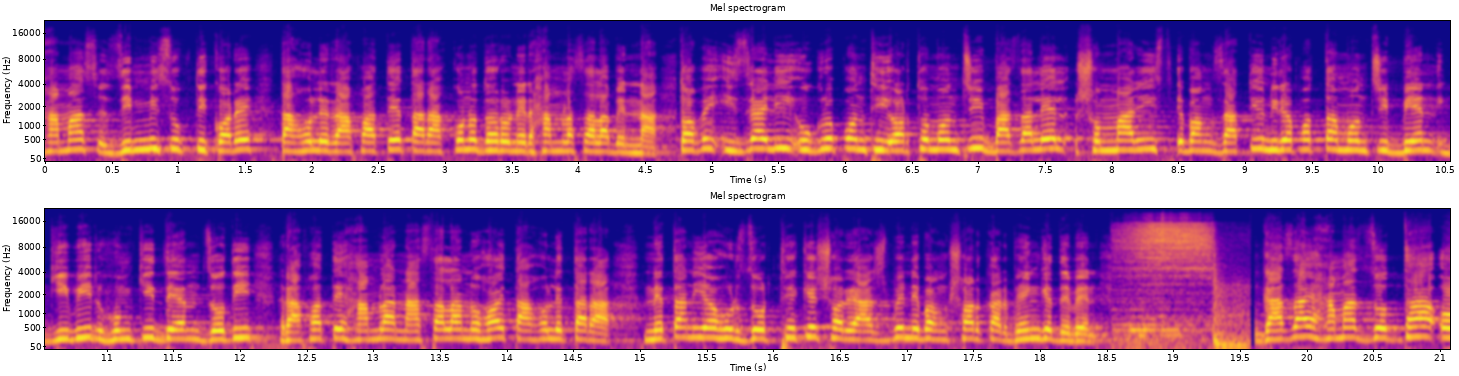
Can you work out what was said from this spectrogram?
হামাস জিম্মি চুক্তি করে, তাহলে রাফাতে তারা কোনো ধরনের হামলা চালাবেন না। তবে ইসরায়েলি উগ্রপন্থী অর্থমন্ত্রী বাজালেল সোম্মারিস এবং জাতীয় নিরাপত্তা মন্ত্রী বেন গিবির হুমকি দেন, যদি রাফাতে হামলা না চালানো হয়, তাহলে তারা নেতানিয়াহুর জোট থেকে সরে আসবেন এবং সরকার ভেঙে দেবেন। গাজায় হামাজ যোদ্ধা ও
